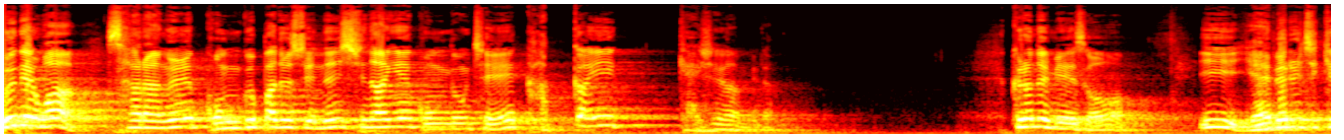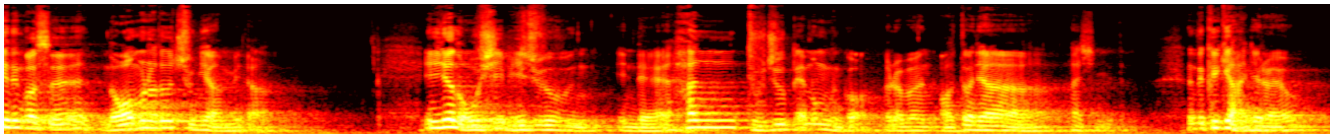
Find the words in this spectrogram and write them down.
은혜와 사랑을 공급받을 수 있는 신앙의 공동체에 가까이 계셔야 합니다. 그런 의미에서 이 예배를 지키는 것은 너무나도 중요합니다. 1년 52주인데 한 두 주 빼먹는 거 여러분 어떠냐 하십니다. 근데 그게 아니라요.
